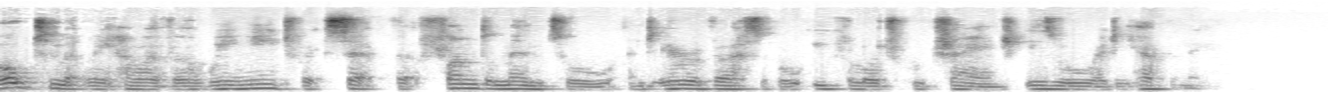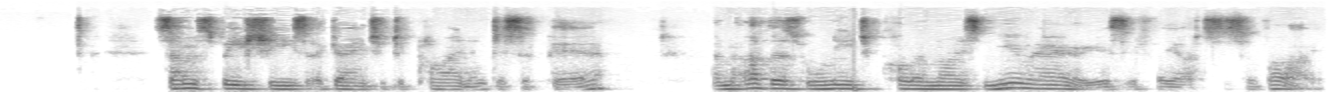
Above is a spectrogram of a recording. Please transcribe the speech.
Ultimately, however, we need to accept that fundamental and irreversible ecological change is already happening. Some species are going to decline and disappear, and others will need to colonize new areas if they are to survive.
